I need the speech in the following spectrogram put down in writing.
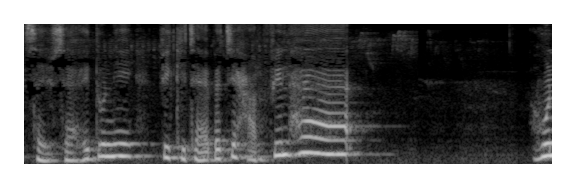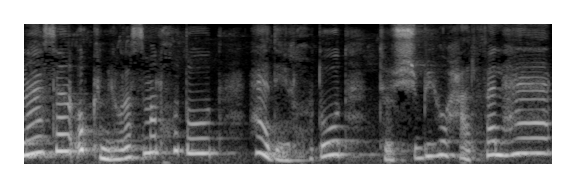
سيساعدني في كتابة حرف الهاء. هنا سأكمل رسم الخطوط. هذه الخطوط تشبه حرف الهاء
